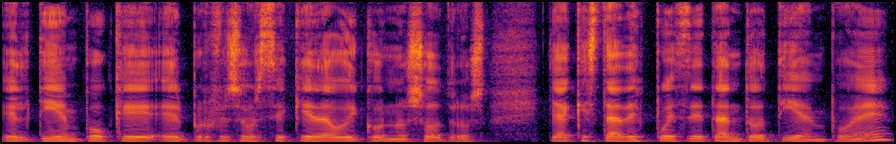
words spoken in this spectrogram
el tiempo que el profesor se queda hoy con nosotros, ya que está después de tanto tiempo. ¿eh?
